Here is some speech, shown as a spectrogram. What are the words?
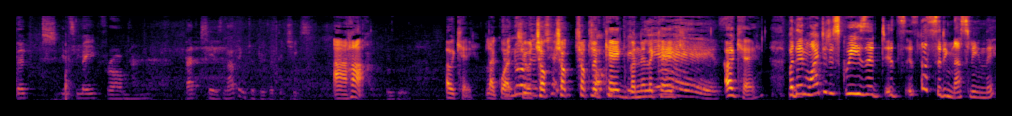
that it's made from that has nothing to do with the cheese. Aha. Uh-huh. Mm-hmm. Okay, like what? You know Your cho- cho- chocolate, chocolate cake, cake, vanilla yes. cake. Okay, but then why did you squeeze it? It's it's not sitting nicely in there.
